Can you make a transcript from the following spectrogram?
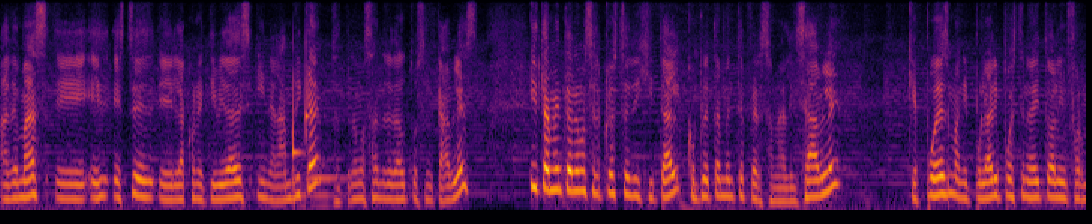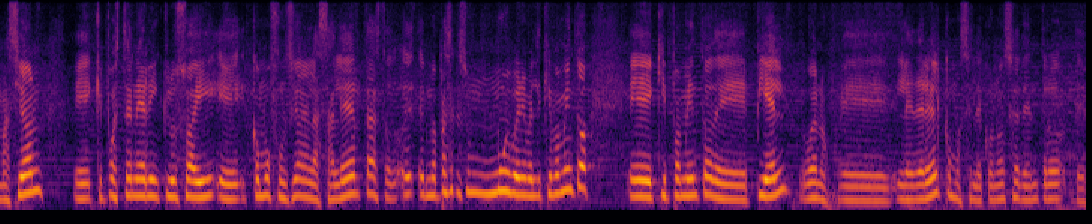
Además, eh, este, eh, la conectividad es inalámbrica, o tenemos Android Auto sin cables. Y también tenemos el cruce digital completamente personalizable que puedes manipular y puedes tener ahí toda la información, eh, que puedes tener incluso ahí eh, cómo funcionan las alertas. Todo. Eh, me parece que es un muy buen nivel de equipamiento. equipamiento de piel, bueno, Lederel, como se le conoce dentro del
